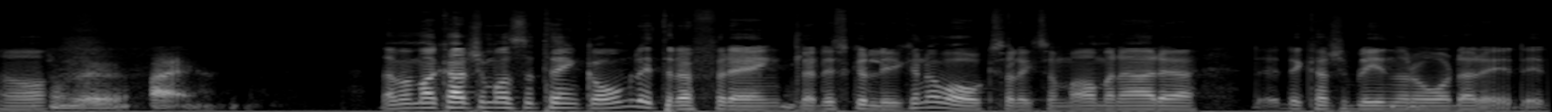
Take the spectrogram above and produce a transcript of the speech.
Ja. Det nej. Nej, men man kanske måste tänka om lite där förenkla. Det skulle ju kunna vara också liksom, ja men är det, det, kanske blir några år där det, det,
